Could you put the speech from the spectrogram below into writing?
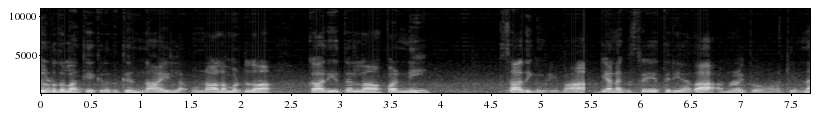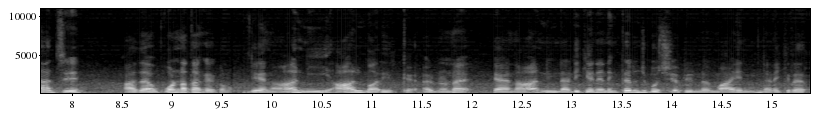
சொல்றதெல்லாம் கேட்கறதுக்கு நான் இல்லை. உன்னால மட்டும்தான் காரியத்தெல்லாம் பண்ணி சாதிக்க முடியுமா? எனக்கு செய்ய தெரியாதா? அப்படின்னா இப்போ உனக்கு என்னாச்சு? அதை ஒன்னா தான் கேட்கணும். ஏன்னா நீ ஆள் மாறி இருக்க. அப்படின்னா ஏன்னா நீ நடிக்கன்னு எனக்கு தெரிஞ்சு போச்சு அப்படின்னு மாயன் நினைக்கிறார்.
